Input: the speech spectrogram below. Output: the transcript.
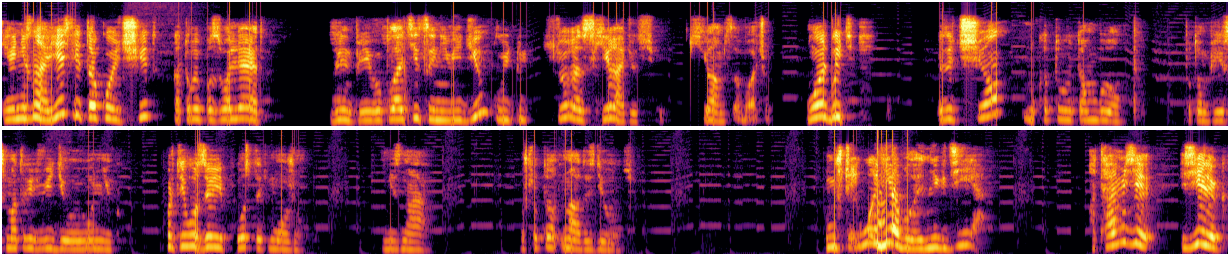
Я не знаю, есть ли такой чит, который позволяет, блин, перевоплотиться невидимку и тут все расхерачить все. Херам собачьим. Может быть, этот чел, ну, который там был, потом пересмотреть видео его ник. Может его зарепостать можно. Не знаю. Что-то надо сделать. Потому что его не было нигде. А там зе зелек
